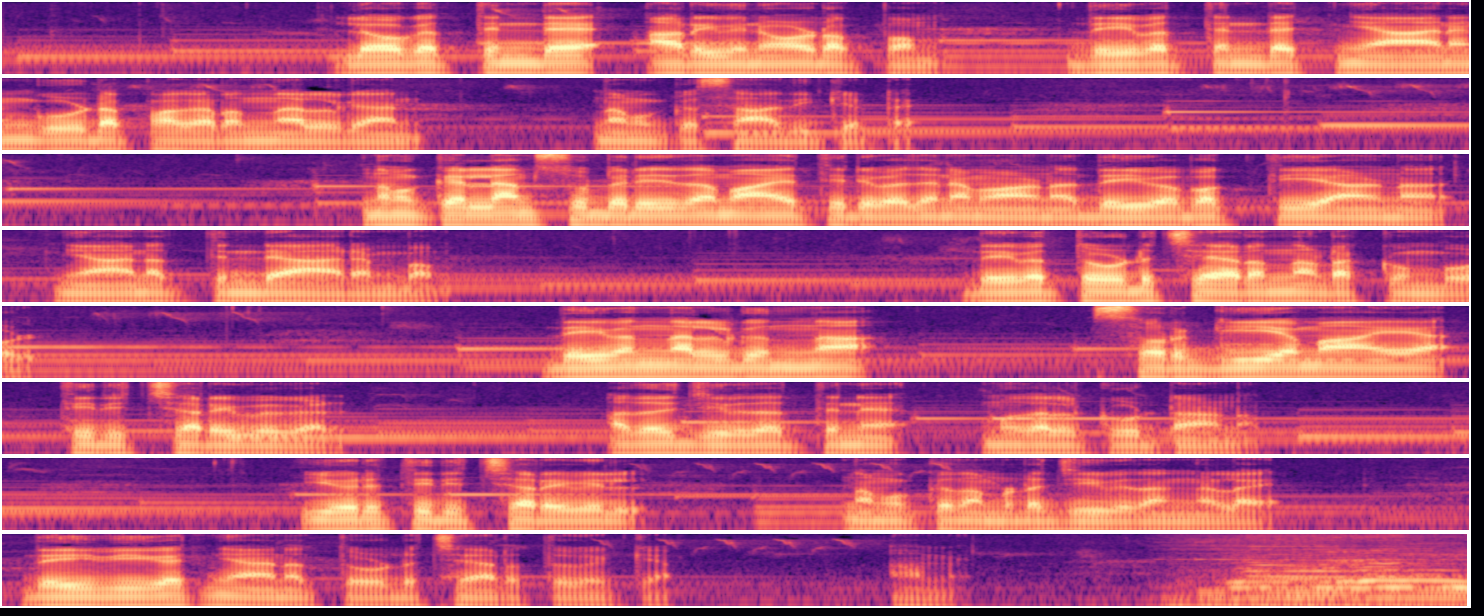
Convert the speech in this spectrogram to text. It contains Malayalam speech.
ലോകത്തിന്റെ അറിവിനോടൊപ്പം ദൈവത്തിന്റെ ജ്ഞാനം കൂടെ പകർന്നു നൽകാൻ നമുക്ക് സാധിക്കട്ടെ. നമുക്കെല്ലാം സുപരിചിതമായ തിരുവചനമാണ് ദൈവഭക്തിയാണ് ജ്ഞാനത്തിന്റെ ആരംഭം. ദൈവത്തോട് ചേർന്ന് നടക്കുമ്പോൾ ദൈവം നൽകുന്ന സ്വർഗീയമായ തിരിച്ചറിവുകൾ അത് ജീവിതത്തിന് മുതൽക്കൂട്ടാണ്. ഈ ഒരു തിരിച്ചറിവിൽ നമുക്ക് നമ്മുടെ ജീവിതങ്ങളെ ദൈവിക ജ്ഞാനത്തോട് ചേർത്ത് വയ്ക്കാം ആമേ നുറുങ്ങുവെട്ടം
